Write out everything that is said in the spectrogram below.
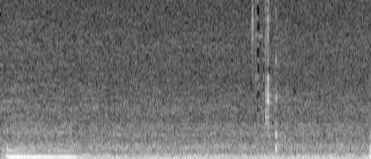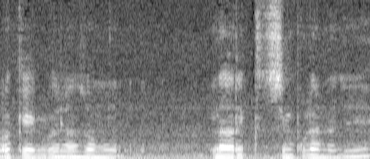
Hmm. oke gue langsung narik kesimpulan aja ya.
